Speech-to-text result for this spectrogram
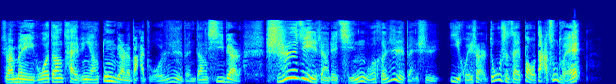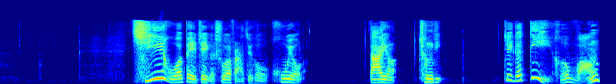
是吧？美国当太平洋东边的霸主，日本当西边的。实际上，这秦国和日本是一回事都是在抱大粗腿。齐国被这个说法最后忽悠了，答应了。称帝，这个帝和王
